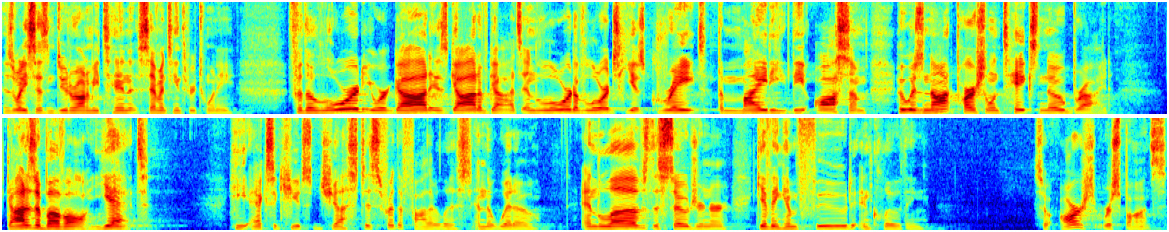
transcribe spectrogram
This is what he says in Deuteronomy 10 17 through 20. For the Lord your God is God of gods and Lord of lords. He is great, the mighty, the awesome, who is not partial and takes no bride. God is above all, yet he executes justice for the fatherless and the widow and loves the sojourner, giving him food and clothing. So, our response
